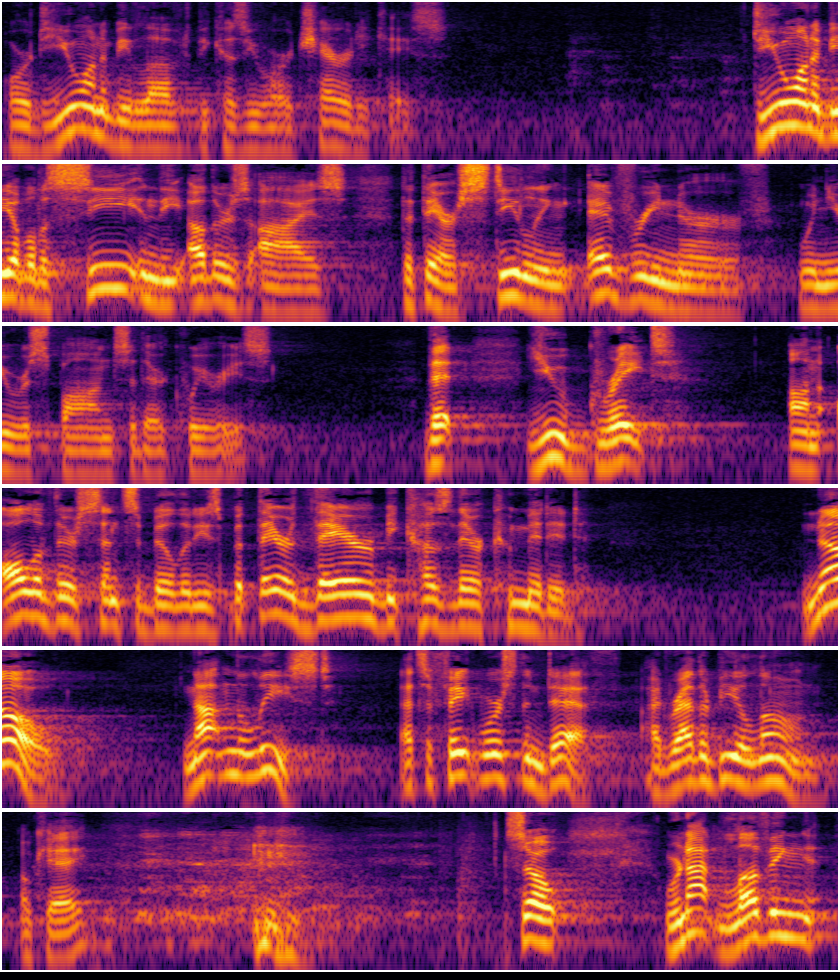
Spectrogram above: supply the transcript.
Or do you want to be loved because you are a charity case? Do you want to be able to see in the other's eyes that they are stealing every nerve when you respond to their queries? That you grate on all of their sensibilities, but they're there because they're committed? No, not in the least. That's a fate worse than death. I'd rather be alone, okay? so, we're not loving,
